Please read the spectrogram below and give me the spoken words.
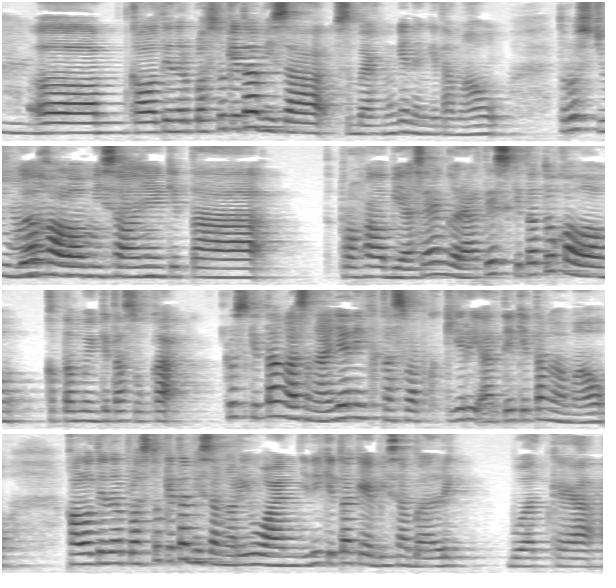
Hmm. Em, kalau Tinder Plus tuh kita bisa sebanyak mungkin yang kita mau. Terus juga Oh, kalau misalnya kita profil biasa yang gratis, kita tuh kalau ketemu yang kita suka, terus kita nggak sengaja nih ke swipe ke kiri, artinya kita nggak mau. Kalau Tinder Plus tuh kita bisa nge-rewind, jadi kita kayak bisa balik buat kayak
